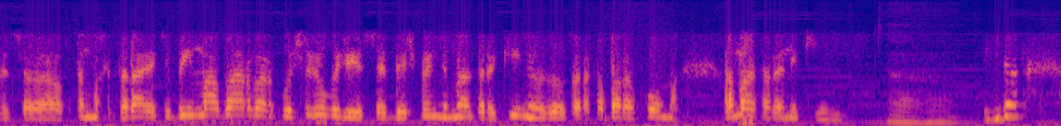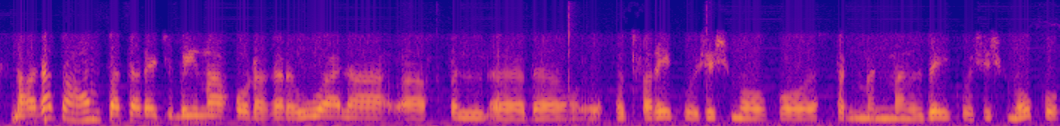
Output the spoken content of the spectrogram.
د سره هفته مخ تراغه چې به ما بار بار کوشش وکړ چې سټیبلیشمنت د ما سره کینې او زه سره خبره کوم اما سره نه کینې نو هغه ته هم پته ده چې به ما خو دغه واله خپل د خودفرې کوشش مو کو خپل من منځي کوشش مو کو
